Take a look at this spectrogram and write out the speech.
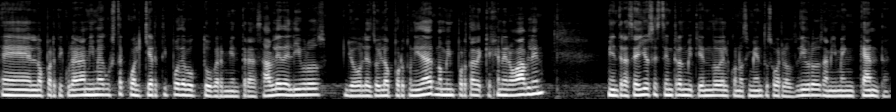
En lo particular a mí me gusta cualquier tipo de booktuber. Mientras hable de libros, yo les doy la oportunidad, no me importa de qué género hablen. Mientras ellos estén transmitiendo el conocimiento sobre los libros, a mí me encanta.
